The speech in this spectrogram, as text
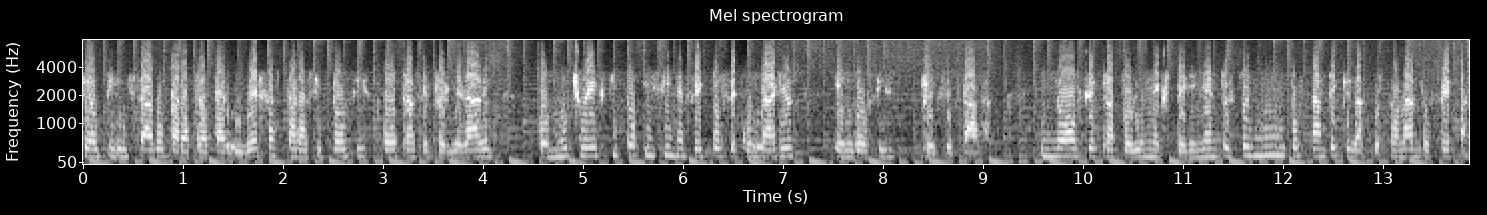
se ha utilizado para tratar diversas parasitosis, otras enfermedades con mucho éxito y sin efectos secundarios en dosis recetadas. No se trató de un experimento, esto es muy importante que las personas lo sepan.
